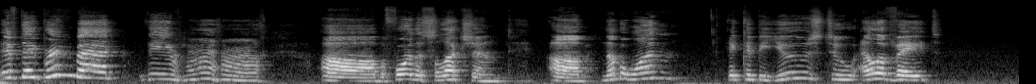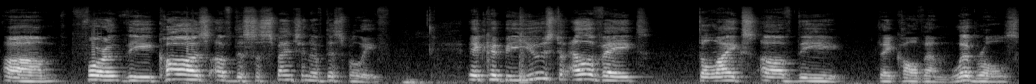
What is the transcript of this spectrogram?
if they bring back the uh, before the selection, um, number one, it could be used to elevate um, for the cause of the suspension of disbelief. It could be used to elevate the likes of the they call them liberals,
